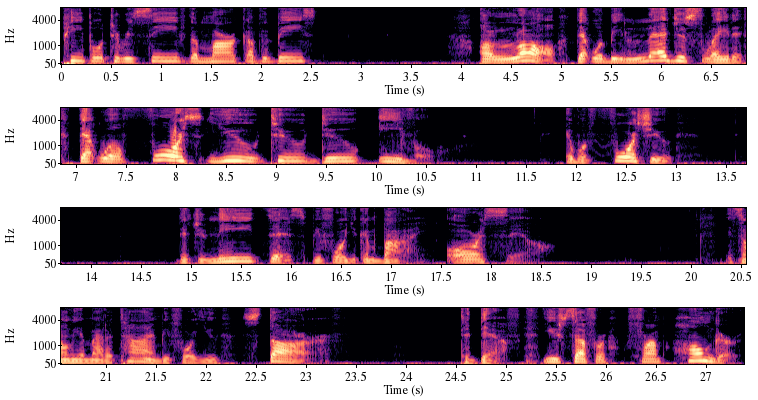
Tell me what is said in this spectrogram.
people to receive the mark of the beast? A law that will be legislated that will force you to do evil. It will force you that you need this before you can buy or sell. It's only a matter of time before you starve to death. You suffer from hunger.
